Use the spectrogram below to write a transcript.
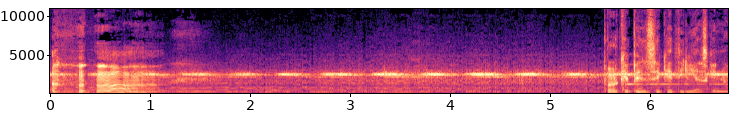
¿Por qué pensé que dirías que no?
